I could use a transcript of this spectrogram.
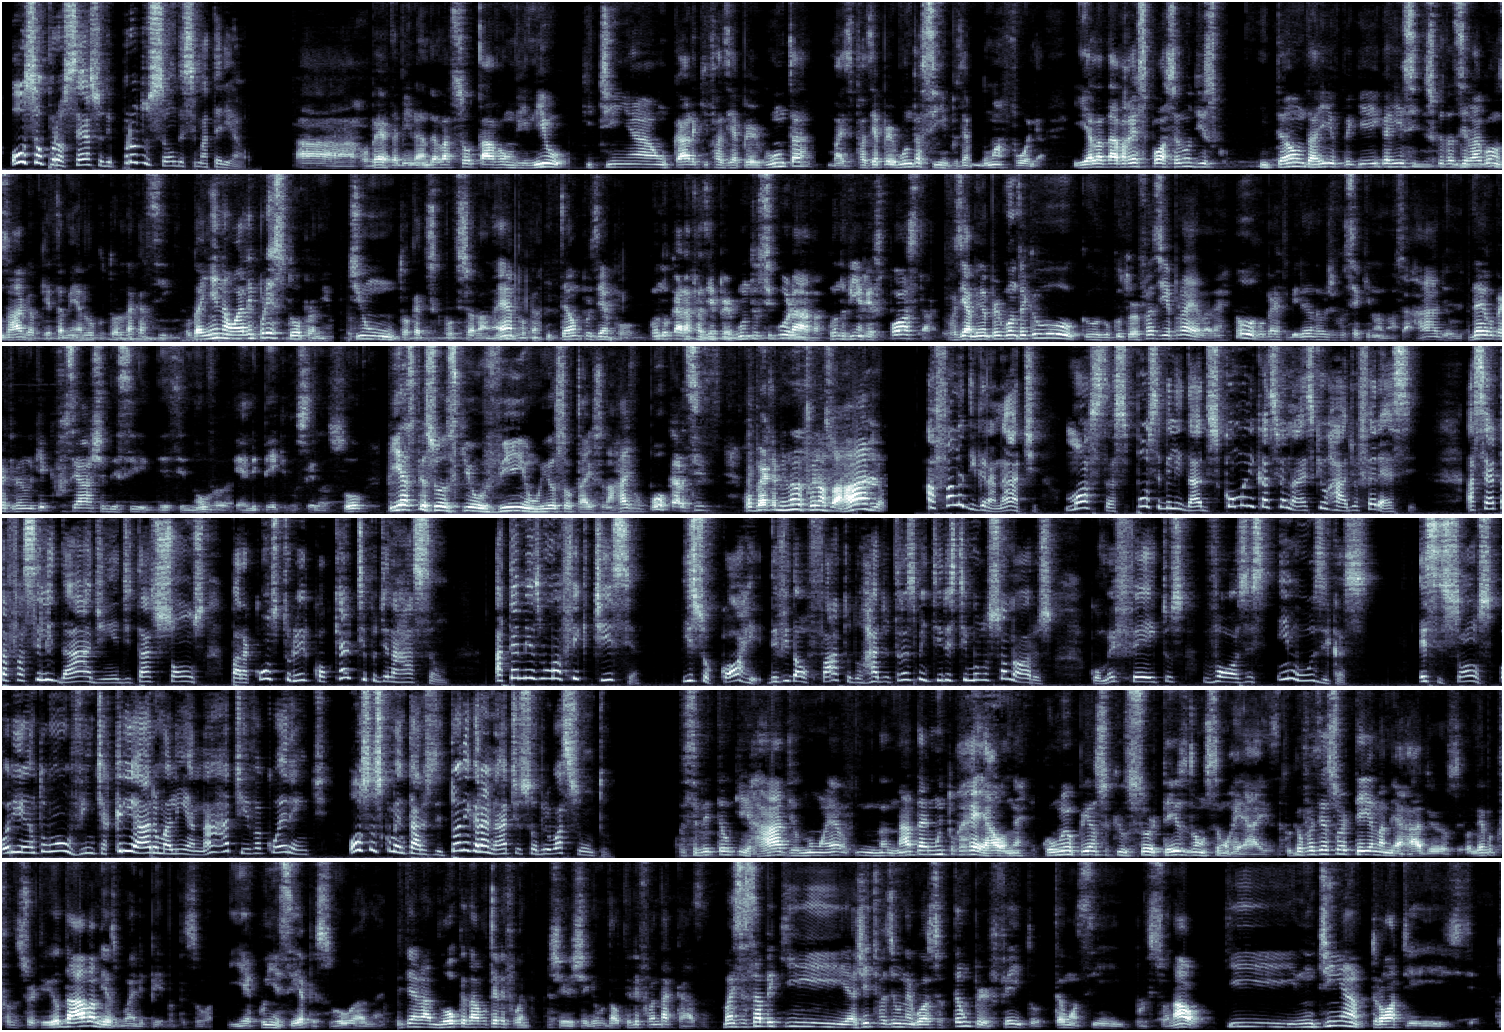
Ouça o processo de produção desse material. A Roberta Miranda ela soltava um vinil que tinha um cara que fazia pergunta, mas fazia pergunta simples, né, numa folha e ela dava resposta no disco. Então, daí eu peguei e ganhei esse disco da Zila Gonzaga, que também era locutora da Cacique. Eu ganhei, não, ela emprestou para mim. Tinha um tocadisco profissional na época, então, por exemplo, quando o cara fazia pergunta, eu segurava. Quando vinha resposta, eu fazia a mesma pergunta que o, que o locutor fazia para ela, né? Ô, Roberto Miranda, hoje você aqui na nossa rádio. Daí, Roberto Miranda, o que, que você acha desse, desse novo LP que você lançou? E as pessoas que ouviam eu soltar isso na rádio, pô, cara, se Roberto Miranda foi na sua rádio? A fala de Granate mostra as possibilidades comunicacionais que o rádio oferece. Há certa facilidade em editar sons para construir qualquer tipo de narração, até mesmo uma fictícia. Isso ocorre devido ao fato do rádio transmitir estímulos sonoros, como efeitos, vozes e músicas. Esses sons orientam o ouvinte a criar uma linha narrativa coerente. Ouça os comentários de Tony Granati sobre o assunto. Você vê então que rádio não é nada é muito real, né? Como eu penso que os sorteios não são reais. Porque eu fazia sorteio na minha rádio, eu, eu lembro que fazia sorteio, eu dava mesmo um LP pra pessoa. Ia conhecer a pessoa, né? Eu era louco, eu dava o telefone. Cheguei a dar o telefone da casa. Mas você sabe que a gente fazia um negócio tão perfeito, tão assim, profissional, que não tinha trote.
